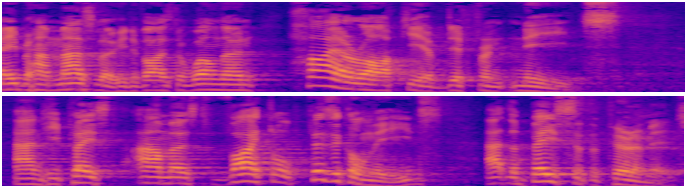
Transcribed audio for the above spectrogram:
Abraham Maslow. He devised a well known hierarchy of different needs. And he placed our most vital physical needs at the base of the pyramid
